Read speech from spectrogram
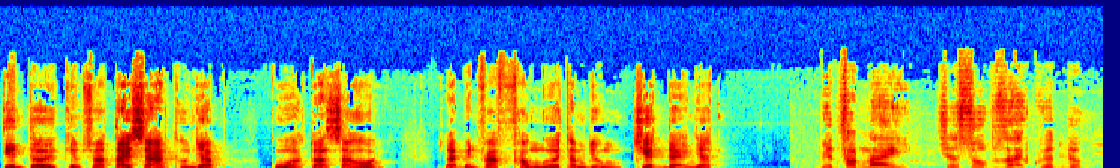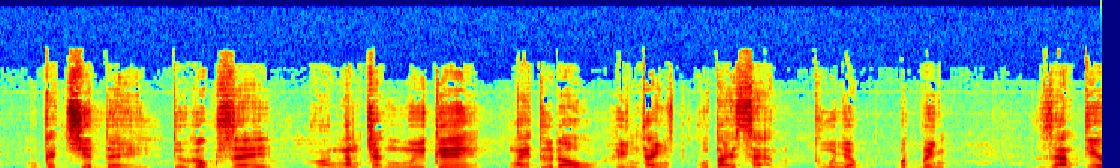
tiến tới kiểm soát tài sản thu nhập của toàn xã hội là biện pháp phòng ngừa tham nhũng triệt để nhất. Biện pháp này sẽ giúp giải quyết được một cách triệt để từ gốc rễ và ngăn chặn nguy cơ ngay từ đầu hình thành của tài sản thu nhập bất minh, gián tiếp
